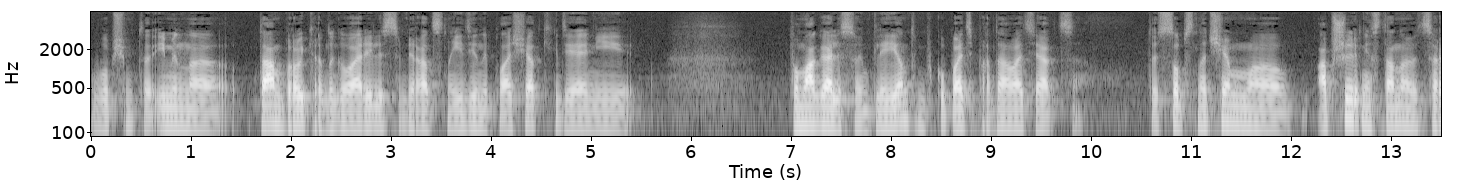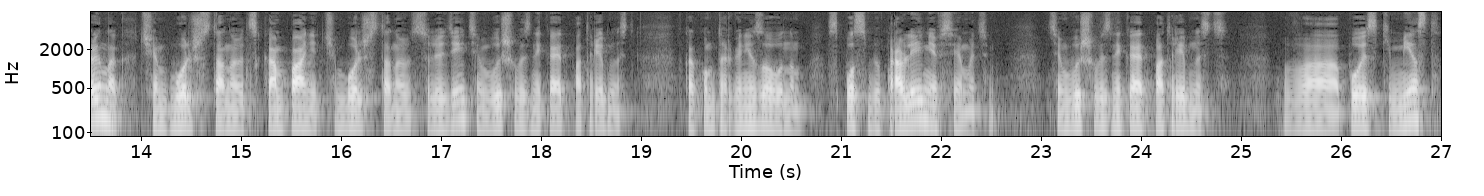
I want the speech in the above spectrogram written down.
в общем-то, именно там брокеры договорились собираться на единой площадке, где они помогали своим клиентам покупать и продавать акции. То есть, собственно, чем э, обширнее становится рынок, чем больше становится компаний, чем больше становится людей, тем выше возникает потребность в каком-то организованном способе управления всем этим, тем выше возникает потребность в поиске мест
